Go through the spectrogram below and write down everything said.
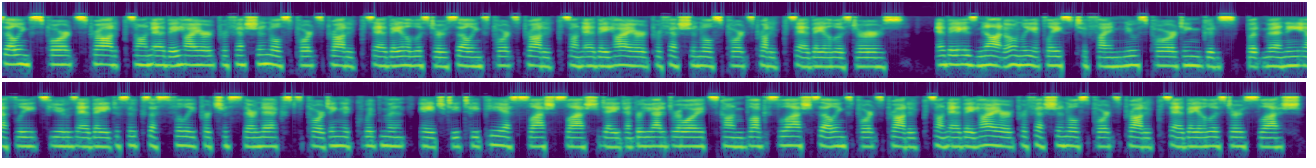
Selling sports products on eBay. Hired professional sports products. eBay listers. Selling sports products on eBay. Hired professional sports products. eBay listers. eBay is not only a place to find new sporting goods, but many athletes use eBay to successfully purchase their next sporting equipment. https slash slash dateandroids.com blog slash selling sports products on eBay. Hired professional sports products. eBay listers slash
